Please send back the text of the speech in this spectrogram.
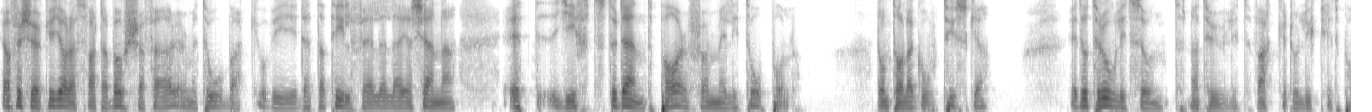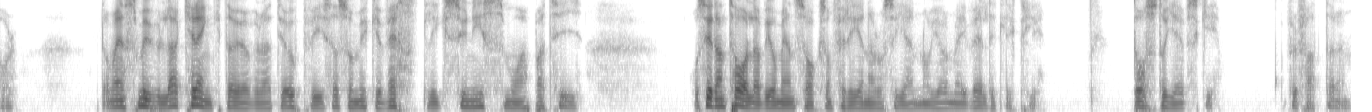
Jag försöker göra svarta börsaffärer med tobak och vid detta tillfälle lär jag känna ett gift studentpar från Melitopol. De talar god tyska. Ett otroligt sunt, naturligt, vackert och lyckligt par. De är en smula kränkta över att jag uppvisar så mycket västlig cynism och apati. Och sedan talar vi om en sak som förenar oss igen och gör mig väldigt lycklig. Dostojevskij, författaren.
